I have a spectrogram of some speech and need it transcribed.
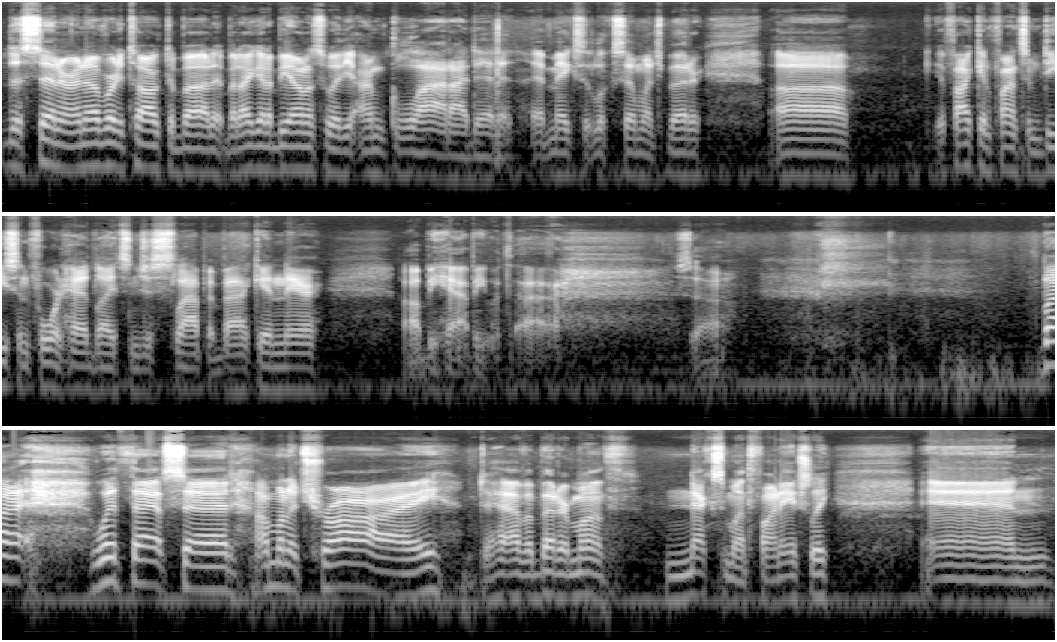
the center. I know I've already talked about it, but I got to be honest with you, I'm glad I did it. It makes it look so much better. Uh, if I can find some decent Ford headlights and just slap it back in there, I'll be happy with that. So, but with that said, I'm going to try to have a better month next month financially, and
